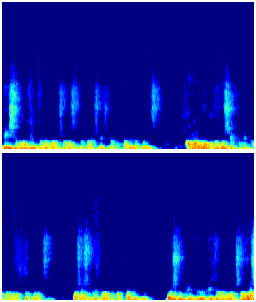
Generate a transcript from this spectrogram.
এই সমাজের জনগণ সাহসিকতার সেটা মোকাবেলা করেছে। আমার বক্তব্য সেখানে না, আমার বক্তব্য হচ্ছে প্রশাসনের কর্মকর্তা বৃন্দ বৈষম্যের বিরুদ্ধে জনগণ সাহস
